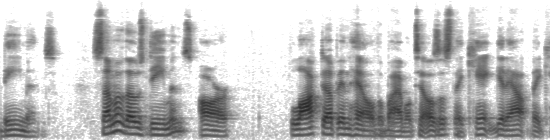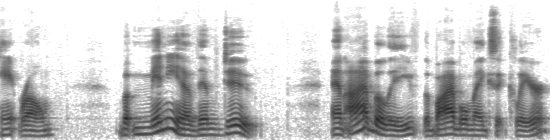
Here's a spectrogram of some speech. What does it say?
demons. Some of those demons are locked up in hell, the Bible tells us. They can't get out, they can't roam. But many of them do. And I believe the Bible makes it clear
